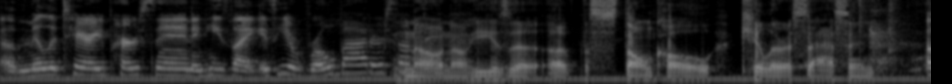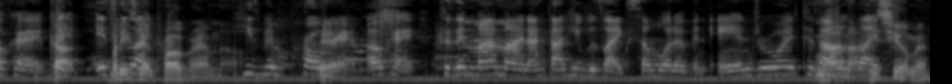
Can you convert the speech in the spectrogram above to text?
a, a military person, and he's like, is he a robot or something? No, no, he is a, a, a stone cold killer assassin. Okay, Got- but but he he's been programmed though. He's been programmed. Okay, because in my mind, I thought he was like somewhat of an android. Because I was no, like, he's human.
